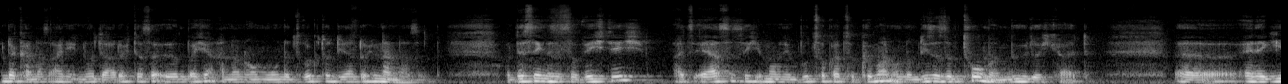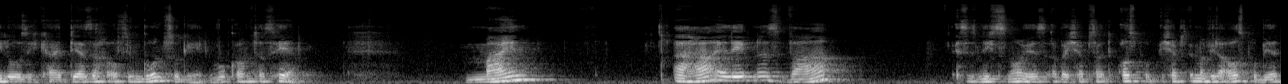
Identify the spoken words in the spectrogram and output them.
und er kann das eigentlich nur dadurch, dass er irgendwelche anderen Hormone drückt und die dann durcheinander sind. Und deswegen ist es so wichtig, als erstes sich immer um den Blutzucker zu kümmern und um diese Symptome, Müdigkeit, äh, Energielosigkeit, der Sache auf den Grund zu gehen. Wo kommt das her? Mein Aha-Erlebnis war, es ist nichts Neues, aber ich habe es halt ausprobiert, ich habe es immer wieder ausprobiert.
